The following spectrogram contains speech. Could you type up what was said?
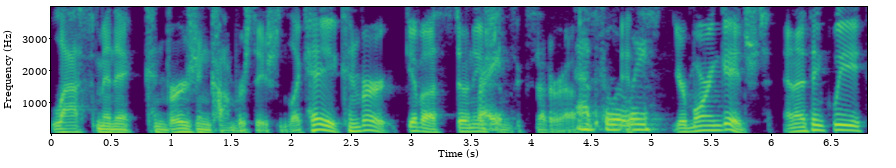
last minute conversion conversations like hey convert give us donations right. etc absolutely it's, you're more engaged and i think we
